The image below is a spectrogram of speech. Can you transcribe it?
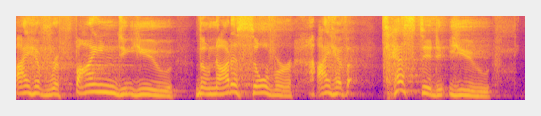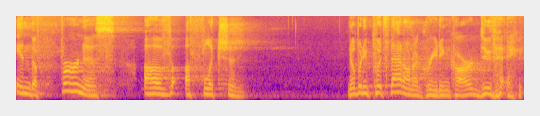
I have refined you, though not as silver. I have tested you in the furnace of affliction. Nobody puts that on a greeting card, do they?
